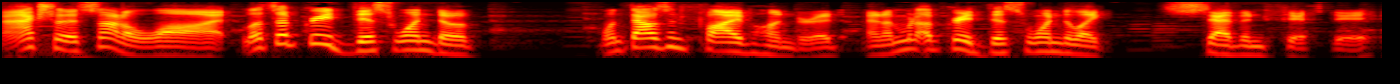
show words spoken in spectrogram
Actually, that's not a lot. Let's upgrade this one to 1,500, and I'm gonna upgrade this one to, like, 750.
